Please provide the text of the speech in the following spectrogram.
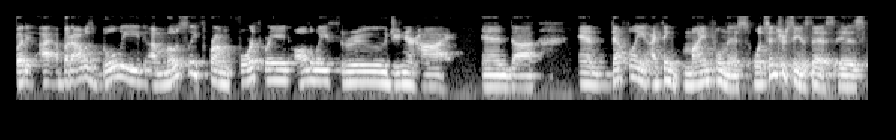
but I but I was bullied uh, mostly from fourth grade all the way through junior high, and uh, and definitely I think mindfulness. What's interesting is this is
